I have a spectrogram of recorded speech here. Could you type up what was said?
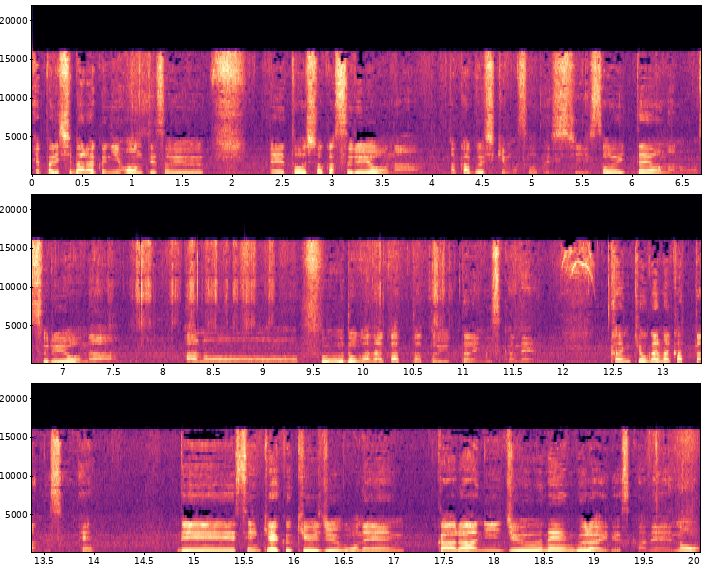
ー、やっぱりしばらく日本ってそういう、えー、投資とかするような、まあ、株式もそうですしそういったようなのをするような、あのー、風土がなかったと言ったらいいんですかね。環境がなかったんですよね。で1995年から20年ぐらいですかねの、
